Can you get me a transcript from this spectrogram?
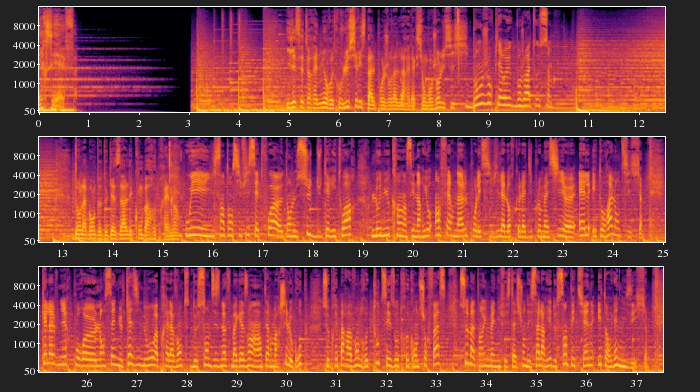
RCF. Il est 7h30, on retrouve Lucie Rispal pour le journal de la rédaction. Bonjour Lucie. Bonjour Pierruc, bonjour à tous. Dans la bande de Gaza, les combats reprennent. Oui, ils s'intensifient cette fois euh, dans le sud du territoire. L'ONU craint un scénario infernal pour les civils alors que la diplomatie, euh, elle, est au ralenti. Quel avenir pour euh, l'enseigne Casino après la vente de 119 magasins à Intermarché? Le groupe se prépare à vendre toutes ses autres grandes surfaces. Ce matin, une manifestation des salariés de Saint-Étienne est organisée.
